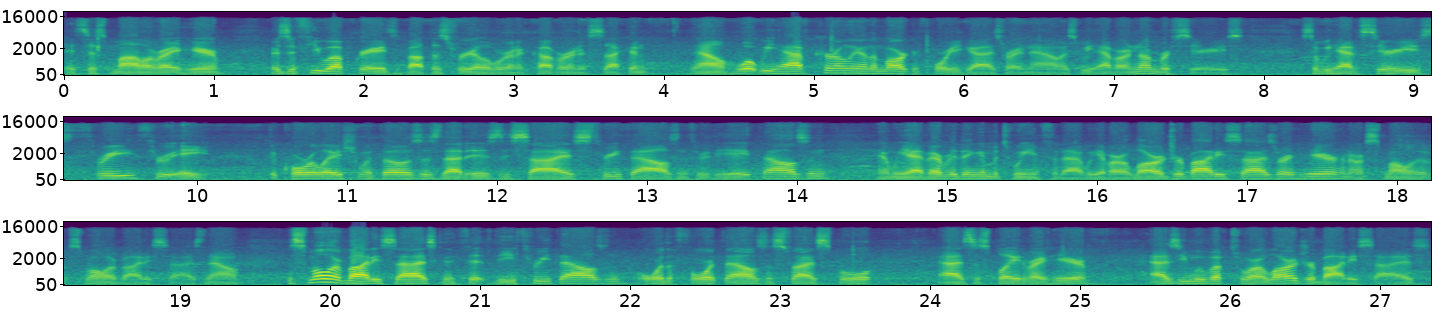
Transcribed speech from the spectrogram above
It's this model right here. There's a few upgrades about this reel we're going to cover in a second. Now, what we have currently on the market for you guys right now is we have our number series. So we have series 3 through 8. The correlation with those is that is the size 3000 through the 8000 and we have everything in between for that. We have our larger body size right here and our smaller smaller body size. Now, the smaller body size can fit the 3000 or the 4000 size spool as displayed right here. As you move up to our larger body size,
